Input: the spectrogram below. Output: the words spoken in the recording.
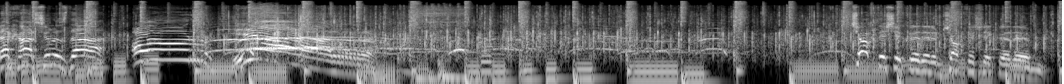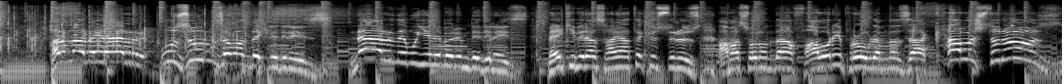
ve karşınızda Onur Yer. Çok teşekkür ederim, çok teşekkür ederim. Hanımlar beyler uzun zaman beklediniz. Nerede bu yeni bölüm dediniz? Belki biraz hayata küstünüz ama sonunda favori programınıza kavuştunuz.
